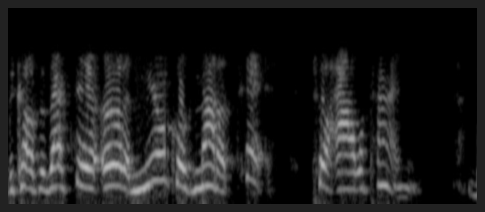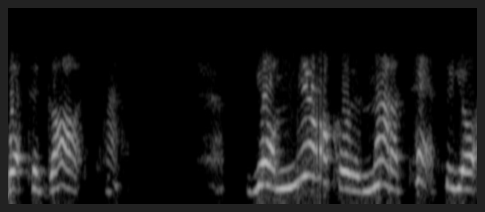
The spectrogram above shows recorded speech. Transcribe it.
Because as I said earlier, miracles not attached to our time, but to God's time. Your miracle is not attached to your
